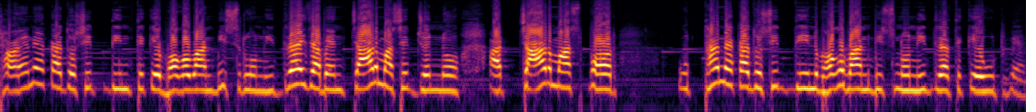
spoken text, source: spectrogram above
শয়ন একাদশীর দিন থেকে ভগবান বিষ্ণু নিদ্রায় যাবেন চার মাসের জন্য, আর চার মাস পর উত্থান একাদশীর দিন ভগবান বিষ্ণু নিদ্রা থেকে উঠবেন।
